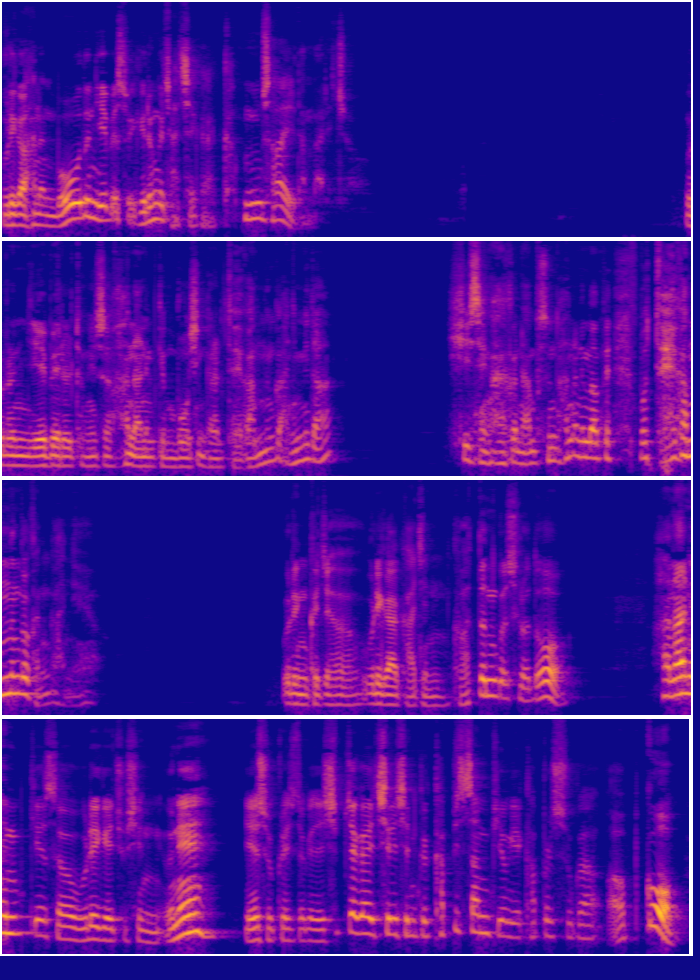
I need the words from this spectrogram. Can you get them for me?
우리가 하는 모든 예배 속에 이런 것 자체가 감사이란 말이죠. 우리는 예배를 통해서 하나님께 무엇인가를 되갚는 거 아닙니다. 희생하거나 무슨 하나님 앞에 뭐 되갚는 거 그런 거 아니에요. 우린 그저 우리가 가진 그 어떤 것으로도 하나님께서 우리에게 주신 은혜, 예수 그리스도께서 십자가에 치르신 그 값비싼 비용에 갚을 수가 없고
